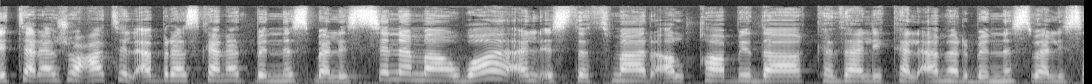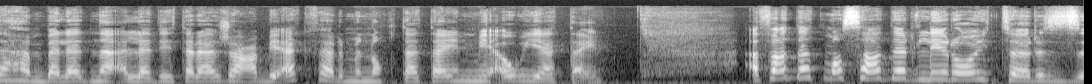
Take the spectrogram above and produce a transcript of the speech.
التراجعات الأبرز كانت بالنسبة للسينما والاستثمار القابضة. كذلك الأمر بالنسبة لسهم بلدنا الذي تراجع بأكثر من نقطتين مئويتين. أفادت مصادر لرويترز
